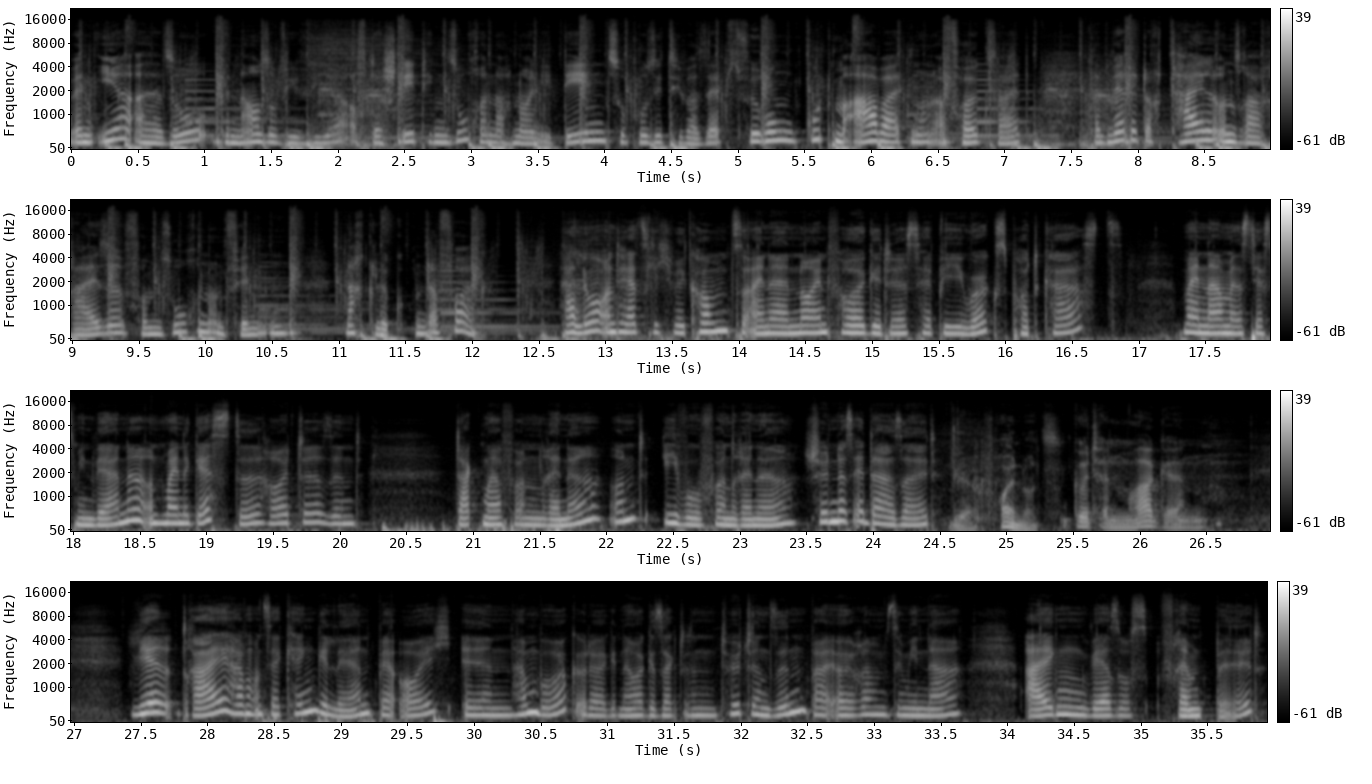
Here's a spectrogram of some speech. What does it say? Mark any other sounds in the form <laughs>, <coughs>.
Wenn ihr also, genauso wie wir, auf der stetigen Suche nach neuen Ideen zu positiver Selbstführung, gutem Arbeiten und Erfolg seid, dann werdet doch Teil unserer Reise vom Suchen und Finden nach Glück und Erfolg. Hallo und herzlich willkommen zu einer neuen Folge des Happy Works Podcasts. Mein Name ist Jasmin Werner und meine Gäste heute sind Dagmar von Renner und Ivo von Renner. Schön, dass ihr da seid. Wir freuen uns. Guten Morgen. Wir drei haben uns ja kennengelernt bei euch in Hamburg oder genauer gesagt in Tötensinn bei eurem Seminar Eigen versus Fremdbild.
